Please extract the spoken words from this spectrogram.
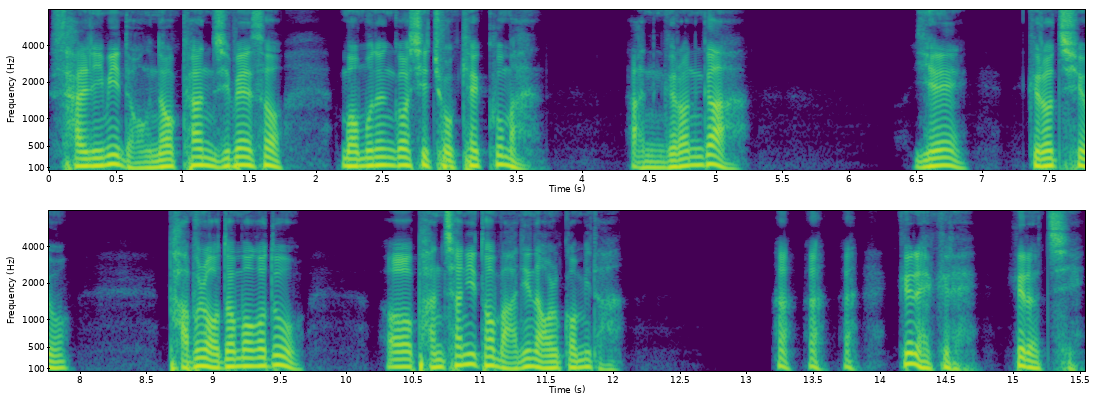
살림이 넉넉한 집에서 머무는 것이 좋겠구만. 안 그런가? 예, 그렇지요. 밥을 얻어먹어도 어, 반찬이 더 많이 나올 겁니다. 그래, 그래. 그렇지.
